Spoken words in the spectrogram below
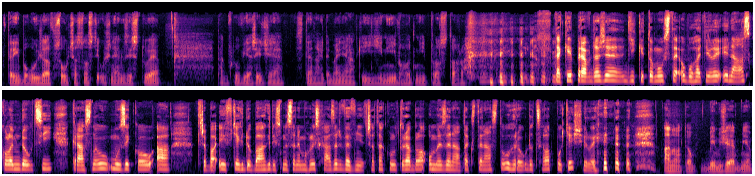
který bohužel v současnosti už neexistuje tak budu věřit, že zde najdeme nějaký jiný vhodný prostor. tak je pravda, že díky tomu jste obohatili i nás kolem jdoucí krásnou muzikou a třeba i v těch dobách, kdy jsme se nemohli scházet vevnitř a ta kultura byla omezená, tak jste nás tou hrou docela potěšili. ano, to vím, že mě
